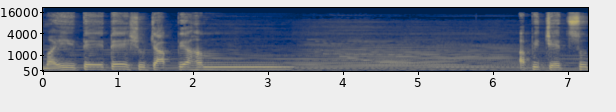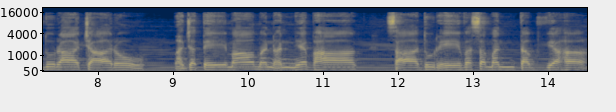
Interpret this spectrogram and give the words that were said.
मयि ते तेषु चाप्यहम्। अपि चेत् सुदुराचारो। भजते मामनन्यभाक्। साधुरेव समन्तव्यः।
